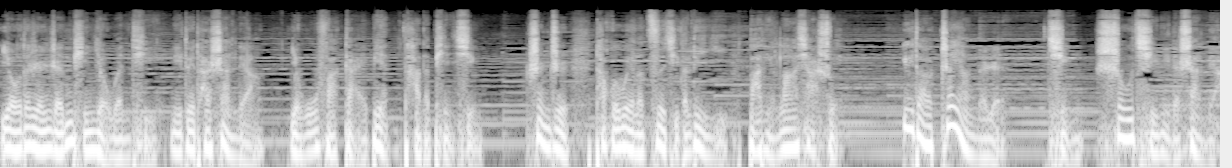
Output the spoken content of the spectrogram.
有的人人品有问题，你对他善良，也无法改变他的品行，甚至他会为了自己的利益把你拉下水。遇到这样的人，请收起你的善良，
